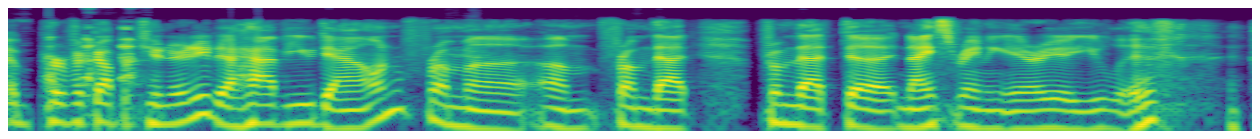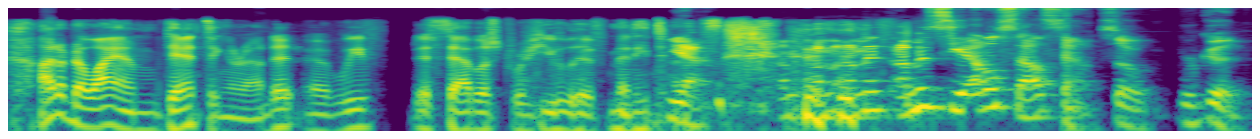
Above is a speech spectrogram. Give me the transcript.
a perfect opportunity to have you down from uh, um, from that from that uh, nice rainy area you live. I don't know why I'm dancing around it. Uh, we've established where you live many Yeah, times. I'm, I'm, I'm, in, I'm in Seattle so we're good.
